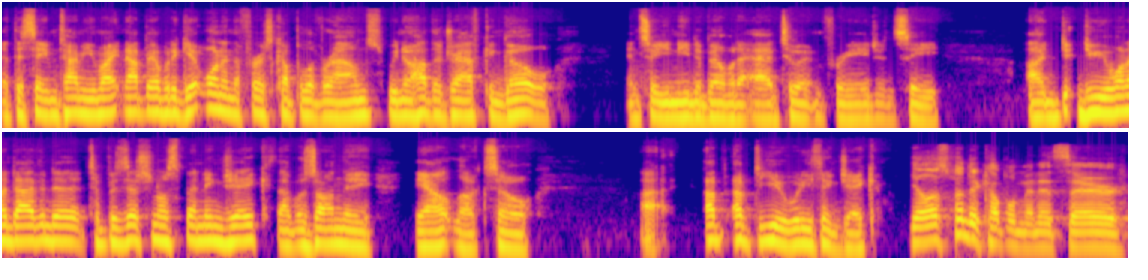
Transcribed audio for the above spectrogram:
at the same time you might not be able to get one in the first couple of rounds. We know how the draft can go and so you need to be able to add to it in free agency. Uh, do, do, you want to dive into to positional spending jake? That was on the the outlook so uh, up, up to you. What do you think jake? Yeah, let's spend a couple minutes there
